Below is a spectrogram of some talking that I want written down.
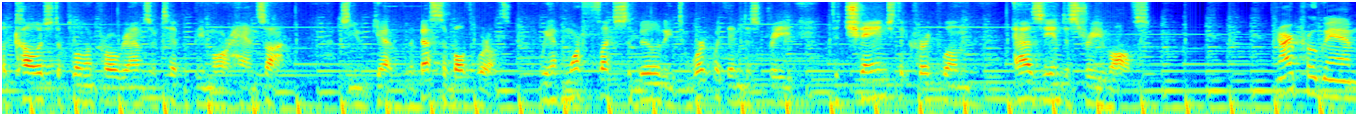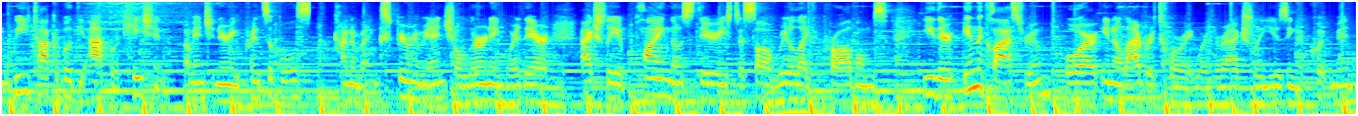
but college diploma programs are typically more hands-on. So you get the best of both worlds. We have more flexibility to work with industry to change the curriculum as the industry evolves. In our program, we talk about the application of engineering principles, kind of experiential learning where they're actually applying those theories to solve real life problems, either in the classroom or in a laboratory where they're actually using equipment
